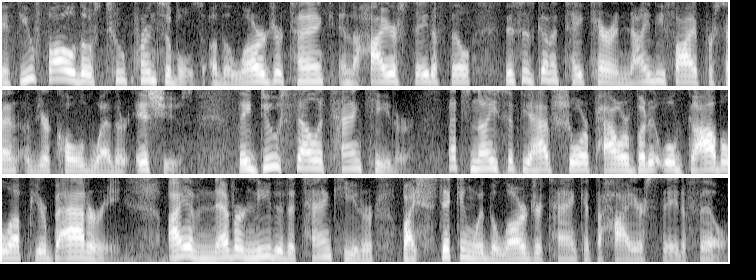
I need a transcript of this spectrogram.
If you follow those two principles of the larger tank and the higher state of fill, this is gonna take care of 95% of your cold weather issues. They do sell a tank heater. That's nice if you have shore power, but it will gobble up your battery. I have never needed a tank heater by sticking with the larger tank at the higher state of fill.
